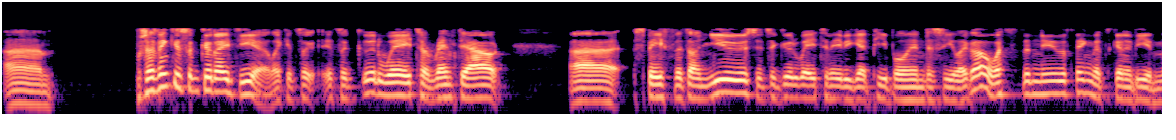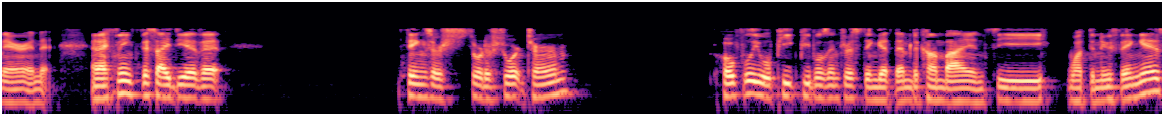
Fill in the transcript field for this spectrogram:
Um, which I think is a good idea. Like it's a it's a good way to rent out uh, space that's unused. It's a good way to maybe get people in to see like, oh, what's the new thing that's going to be in there? And and I think this idea that things are sort of short term hopefully will pique people's interest and get them to come by and see what the new thing is.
